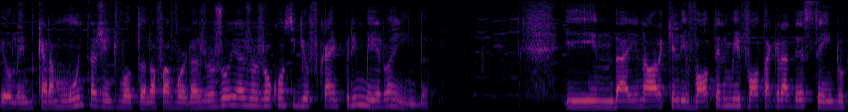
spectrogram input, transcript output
Eu lembro que era muita gente votando a favor da Jojo e a Jojo conseguiu ficar em primeiro ainda. E daí, na hora que ele volta, ele me volta agradecendo,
